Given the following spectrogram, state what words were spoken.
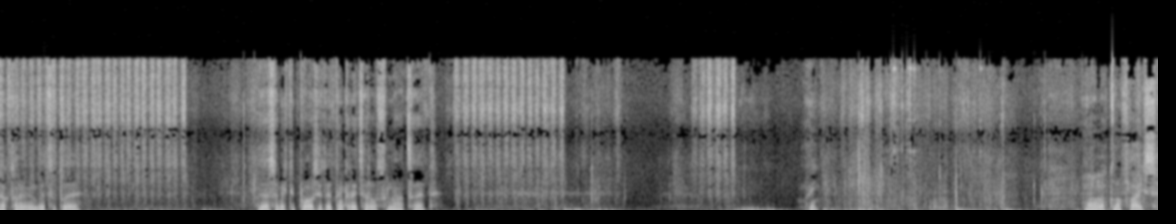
Tak to nevím, co to je. Zase bych typoval, že to je ten krejcer 1800. Dobrý. Hele, knoflies.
